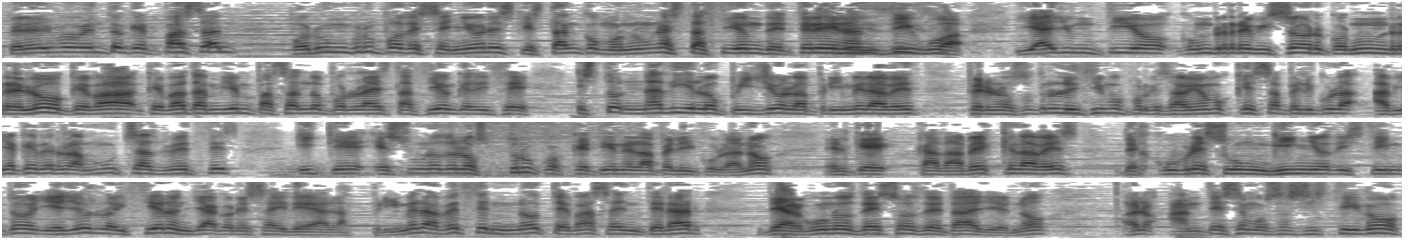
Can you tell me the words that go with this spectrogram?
Pero hay un momento que pasan por un grupo de señores que están como en una estación de tren Sí, sí, antigua y hay un tío, un revisor con un reloj que va, que va también pasando por la estación que dice, esto nadie lo pilló la primera vez, pero nosotros lo hicimos porque sabíamos que esa película había que verla muchas veces y que es uno de los trucos que tiene la película, ¿no? El que cada vez que la ves descubres un guiño distinto y ellos lo hicieron ya con esa idea. Las primeras veces no te vas a enterar de algunos de esos detalles, ¿no? Bueno, antes hemos asistido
